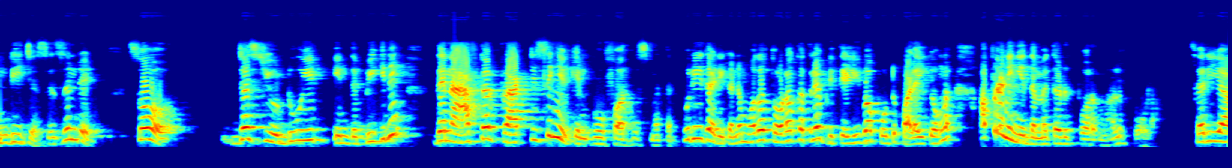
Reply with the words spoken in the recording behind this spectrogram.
integers isn't it? So just you do it in the beginning then after practising you can go for this method புரியுது அடிக்கணும் முத தொடக்கத்துல இப்படி தெளிவா போட்டு பழகிக்கோங்க. அப்புறம் நீங்க இந்த மெத்தடுக்கு போறதுனால போகலாம் சரியா?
